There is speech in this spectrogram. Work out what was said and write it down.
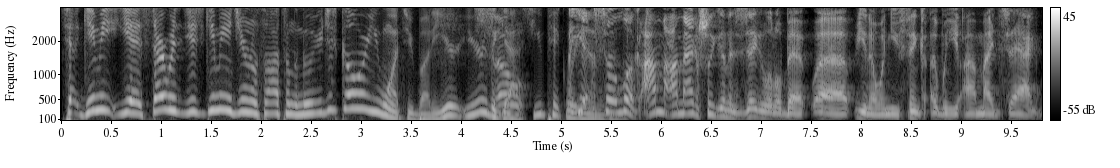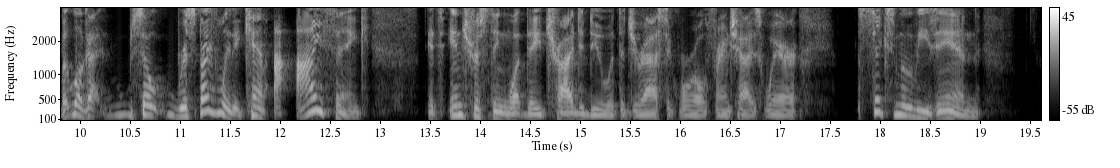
t- give me, yeah, start with, just give me your general thoughts on the movie. Just go where you want to, buddy. You're, you're So- the guest. You pick where yeah. want So go. look, I'm I'm actually going to zig a little bit. Uh, you know, when you think when you I might zag, but look. I, so respectfully to Ken, I, I think it's interesting what they tried to do with the Jurassic World franchise, where six movies in,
